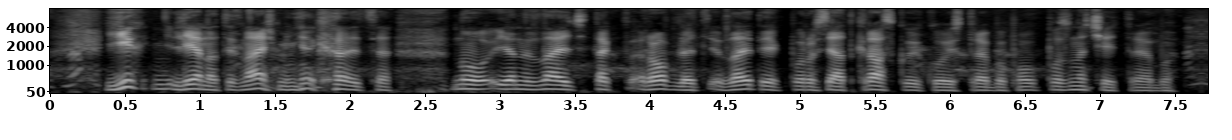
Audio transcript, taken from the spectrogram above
пухнастики. Їх, Лена, ти знаєш, мені кажеться, ну я не знаю, чи так роблять, знаєте, як поросят краску якоюсь треба, по- позначити треба. А ну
